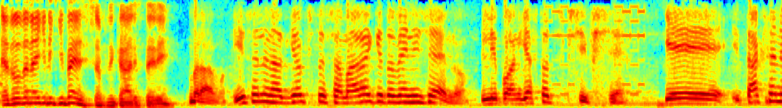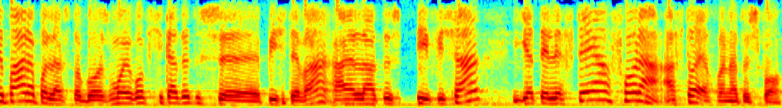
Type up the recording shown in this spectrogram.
Εδώ δεν έγινε κυβέρνηση ξαφνικά αριστερή. Μπράβο. Ήθελε να διώξει το Σαμαρά και το Βενιζέλο. Λοιπόν, γι' αυτό τους ψήφισε. Και τάξανε πάρα πολλά στον κόσμο. Εγώ φυσικά δεν τους πίστευα, αλλά τους ψήφισα για τελευταία φορά. Αυτό έχω να τους πω.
